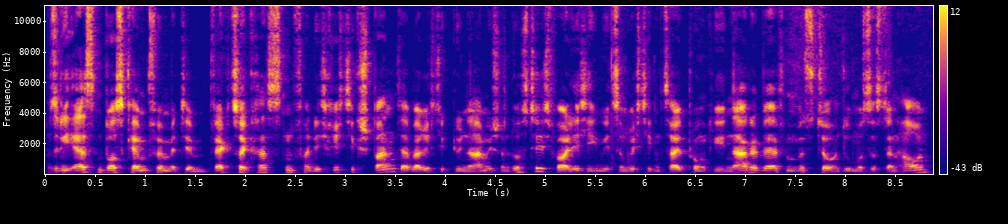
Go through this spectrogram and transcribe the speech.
Also die ersten Bosskämpfe mit dem Werkzeugkasten fand ich richtig spannend. Der war richtig dynamisch und lustig, weil ich irgendwie zum richtigen Zeitpunkt die Nagel werfen müsste und du musstest dann hauen.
